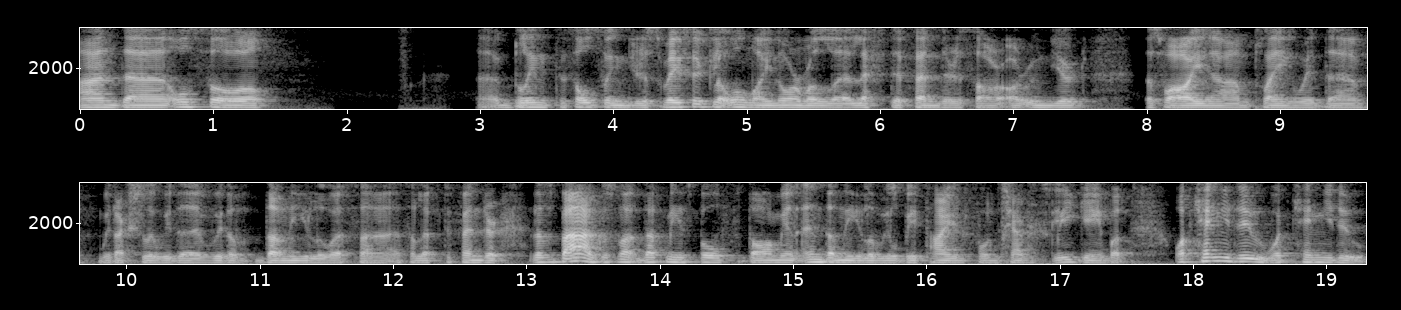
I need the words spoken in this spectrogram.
And uh, also, uh, Blind is also injured. So basically, all my normal uh, left defenders are, are injured. That's why I'm playing with with actually with with Danilo as a, as a left defender. That's bad because that, that means both Darmian and Danilo will be tired for the Champions League game. But what can you do? What can you do?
